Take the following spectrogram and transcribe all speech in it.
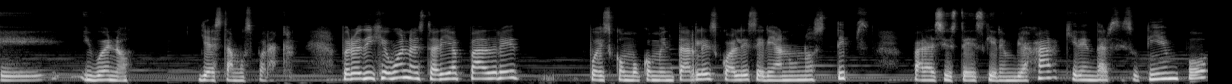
eh, y bueno, ya estamos por acá. Pero dije, bueno, estaría padre pues como comentarles cuáles serían unos tips para si ustedes quieren viajar, quieren darse su tiempo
